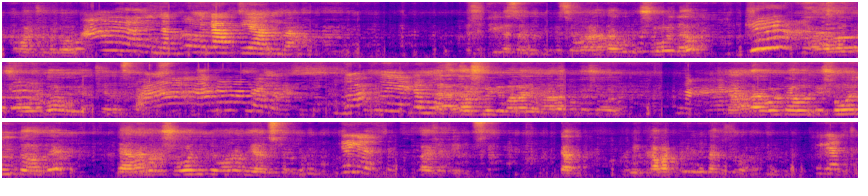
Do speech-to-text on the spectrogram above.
তোমার জন্য বাবা আমি জানি না তুমি কাচ্ছি আনবা আচ্ছা ঠিক আছে ঠিক আছে আধা ঘণ্টা সময় দাও কি আধা ঘণ্টা সময় দাও আমি কাচ্ছি আসব আ- আধা ঘণ্টা না দশ মিনিটের দশ মিনিট আধা ঘণ্টা আমাকে সময় দিতে হবে। যে আধা ঘণ্টা সময় দিতে পারো আমি আনসার করব ঠিক আছে। আচ্ছা ঠিক আছে। তুমি খাবার টেবিলে কাচ্ছি করো ঠিক আছে।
